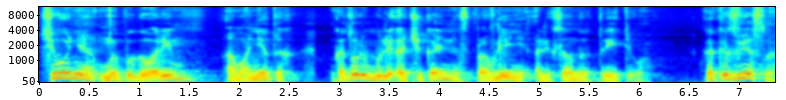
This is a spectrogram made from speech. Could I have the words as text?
Сегодня мы поговорим о монетах, которые были отчеканены в правлении Александра III. Как известно,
